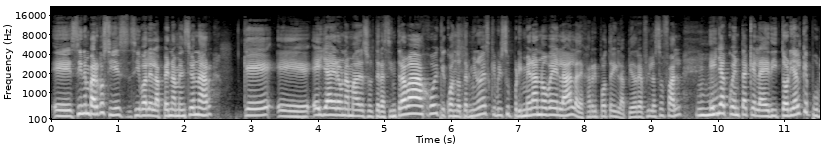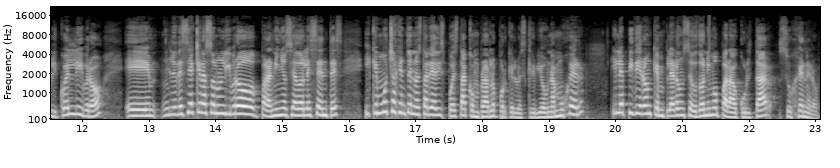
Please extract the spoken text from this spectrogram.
Eh, sin embargo, sí, es- sí vale la pena mencionar que eh, ella era una madre soltera sin trabajo y que cuando terminó de escribir su primera novela, la de Harry Potter y la piedra filosofal, ella cuenta que la editorial que publicó el libro eh, le decía que era solo un libro para niños y adolescentes y que mucha gente no estaría dispuesta a comprarlo porque lo escribió una mujer y le pidieron que empleara un seudónimo para ocultar su género.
